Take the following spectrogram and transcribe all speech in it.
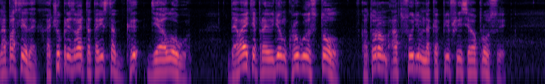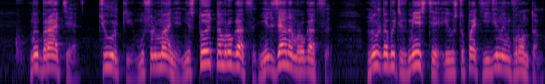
Напоследок, хочу призвать татаристов к диалогу. Давайте проведем круглый стол, в котором обсудим накопившиеся вопросы. Мы братья, тюрки, мусульмане. Не стоит нам ругаться, нельзя нам ругаться. Нужно быть вместе и выступать единым фронтом.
